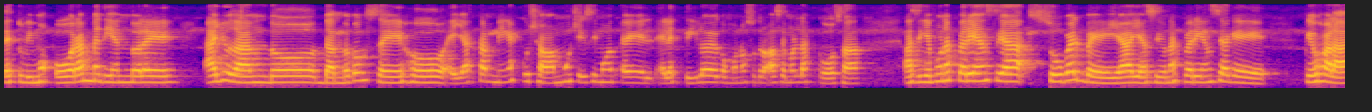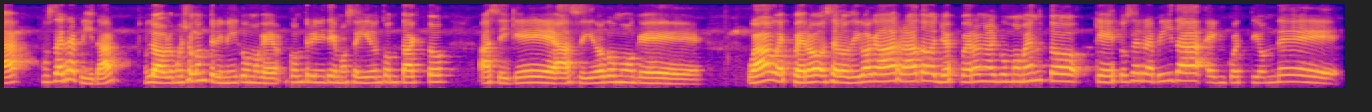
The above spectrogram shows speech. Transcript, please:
estuvimos horas metiéndole ayudando, dando consejos. Ellas también escuchaban muchísimo el, estilo de cómo nosotros hacemos las cosas. Así que fue una experiencia súper bella y ha sido una experiencia que, que ojalá pues, se repita. Lo hablo mucho con Trini, como que con Trinity hemos seguido en contacto, así que ha sido como que, wow, espero, se lo digo a cada rato, yo espero en algún momento que esto se repita en cuestión de,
